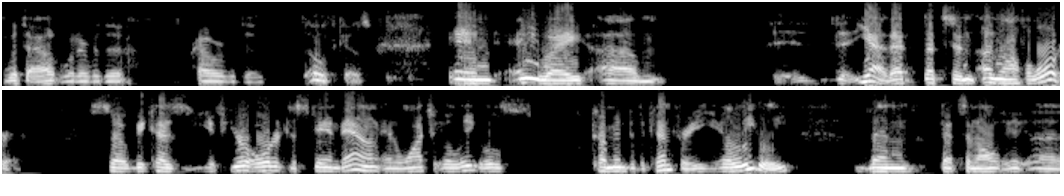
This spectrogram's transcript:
without, whatever the however the oath goes. And anyway, um, th- yeah, that that's an unlawful order. So, because if you're ordered to stand down and watch illegals come into the country illegally, then that's an all, uh,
